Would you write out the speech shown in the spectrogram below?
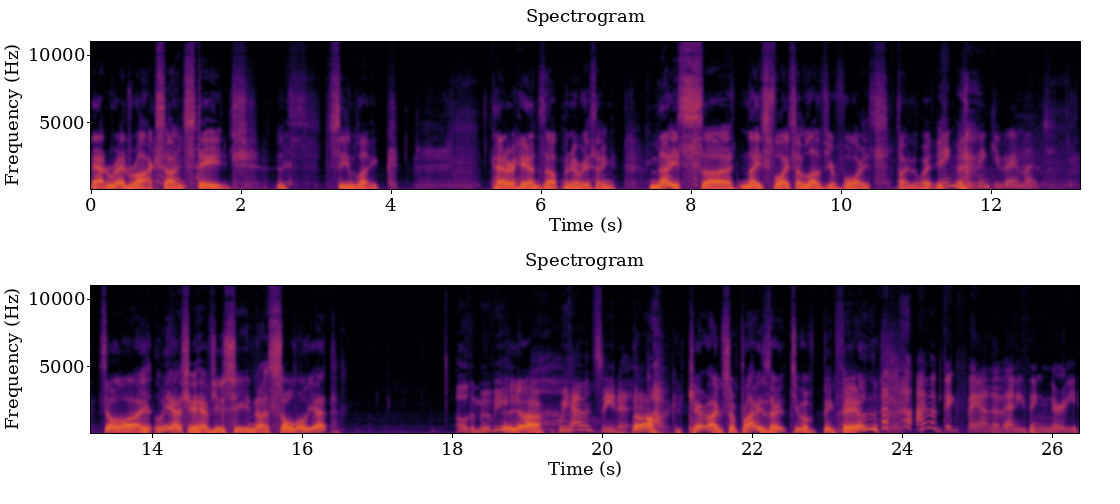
at Red Rocks on stage. It seemed like had her hands up and everything. Nice, uh, nice voice. I love your voice, by the way. Thank you. Thank you very much. So uh, let me ask you: Have you seen a Solo yet? Oh, the movie? Yeah. We haven't seen it. Oh, Kara, I'm surprised. Aren't you a big fan? I'm a big fan of anything nerdy.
